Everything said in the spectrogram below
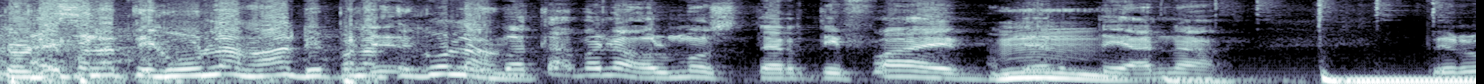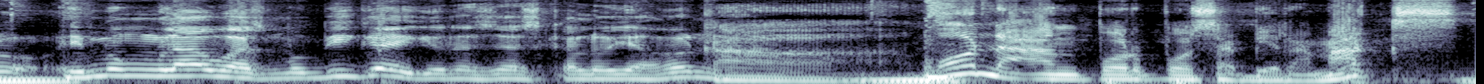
Pero di pa natigulang ha, di pa natigulang. Bata pa na, almost 35, Mm. 30 anak. Pero imong lawas, mobigay yun na sa kaluyahon. Mo na ang purpose sa Biramax.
